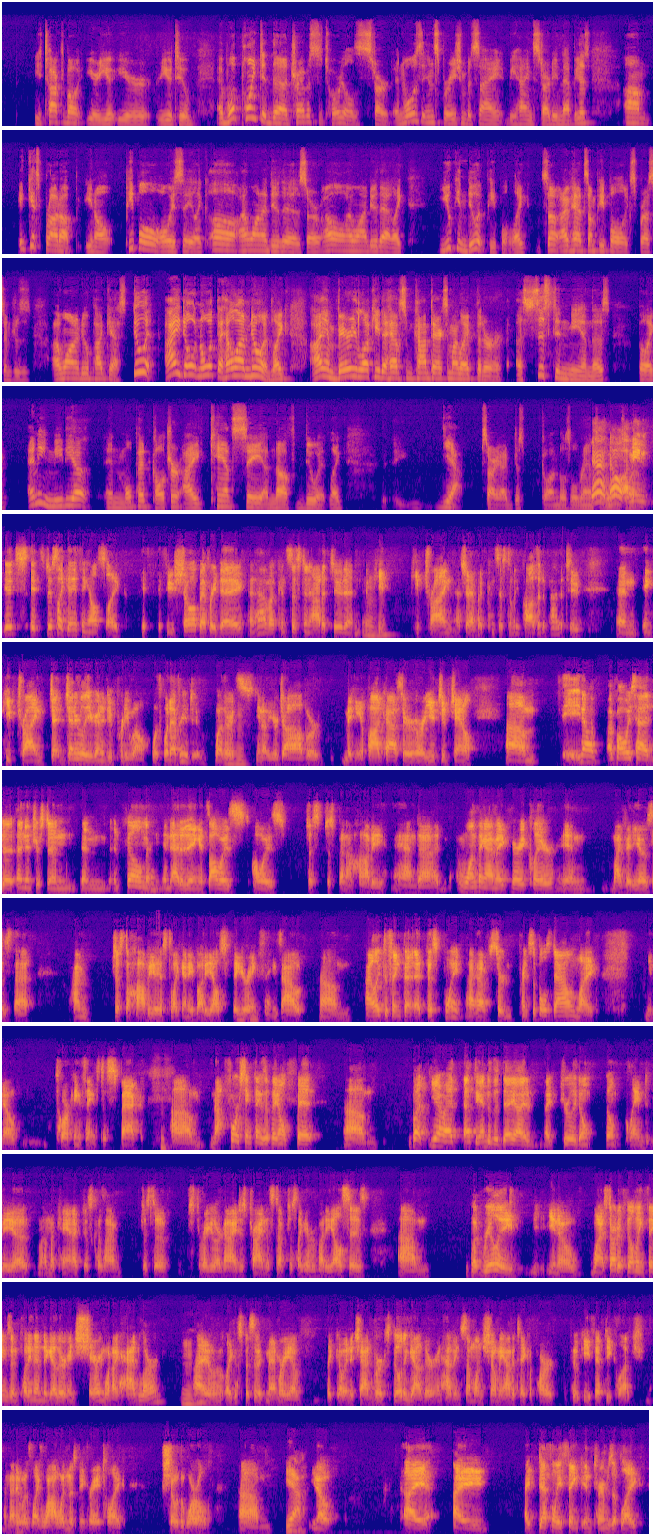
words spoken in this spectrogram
you talked about your your YouTube. At what point did the Travis tutorials start, and what was the inspiration beside behind starting that? Because um, it gets brought up. You know, people always say like, "Oh, I want to do this," or "Oh, I want to do that." Like, you can do it, people. Like, so I've had some people express interest. I want to do a podcast. Do it. I don't know what the hell I'm doing. Like, I am very lucky to have some contacts in my life that are assisting me in this. But like, any media and moped culture, I can't say enough. Do it. Like, yeah. Sorry, I just go on those little rants. Yeah, no, I mean it's it's just like anything else. Like if, if you show up every day and have a consistent attitude and, and mm-hmm. keep keep trying, I should have a consistently positive attitude and and keep trying. generally, you're going to do pretty well with whatever you do, whether mm-hmm. it's you know your job or making a podcast or, or a YouTube channel. Um, you know, I've, I've always had a, an interest in, in, in film and in editing. It's always, always just, just been a hobby. And uh, one thing I make very clear in my videos is that I'm just a hobbyist like anybody else figuring mm-hmm. things out. Um, I like to think that at this point I have certain principles down, like, you know, torquing things to spec, um, not forcing things if they don't fit. Um, but you know, at, at the end of the day, I, I truly don't don't claim to be a, a mechanic just because I'm just a just a regular guy, just trying the stuff just like everybody else is. Um, but really, you know, when I started filming things and putting them together and sharing what I had learned, mm-hmm. I have like a specific memory of like going to Chad Burke's Build and Gather and having someone show me how to take apart a Puch E50 clutch. And then it was like, wow, wouldn't this be great to like show the world? Um, yeah. You know, I, I, I definitely think in terms of like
